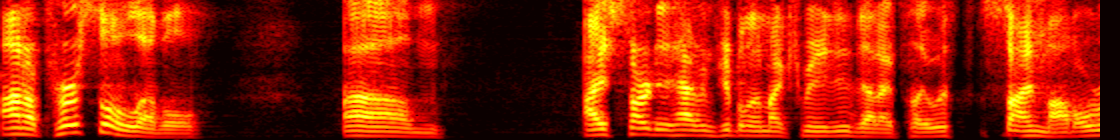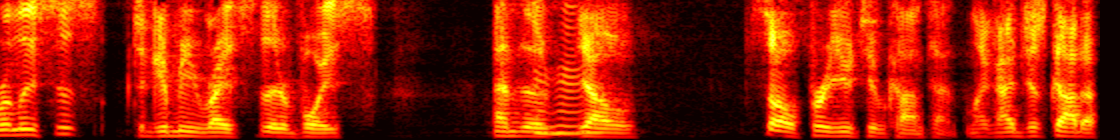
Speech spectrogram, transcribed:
on a personal level, um, I started having people in my community that I play with sign model releases to give me rights to their voice and the Mhm. you know so for YouTube content. Like I just got a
